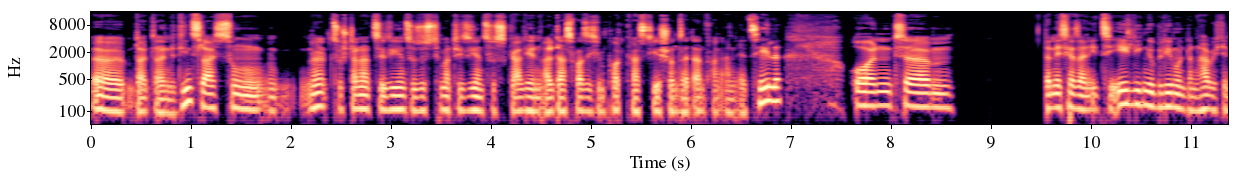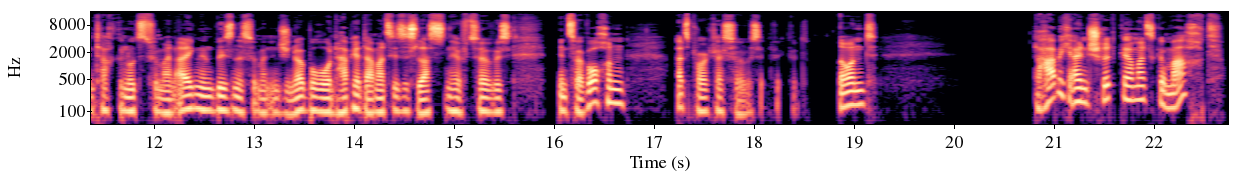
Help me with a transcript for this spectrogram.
äh, deine Dienstleistungen ne, zu standardisieren, zu systematisieren, zu skalieren, all das, was ich im Podcast hier schon seit Anfang an erzähle. Und ähm, dann ist ja sein ICE liegen geblieben und dann habe ich den Tag genutzt für meinen eigenen Business, für mein Ingenieurbüro und habe ja damals dieses Lastenheft-Service in zwei Wochen als Productized Service entwickelt. Und da habe ich einen Schritt damals gemacht,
